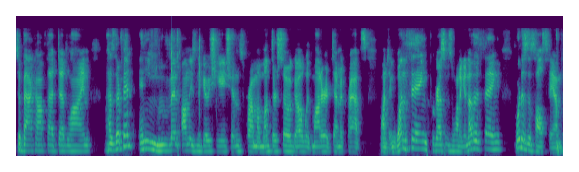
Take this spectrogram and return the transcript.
to back off that deadline. Has there been any movement on these negotiations from a month or so ago with moderate Democrats wanting one thing, progressives wanting another thing? Where does this all stand?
